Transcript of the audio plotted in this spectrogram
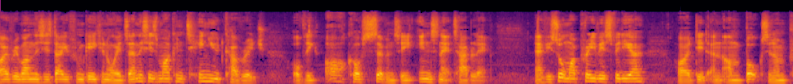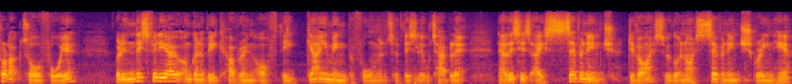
Hi everyone, this is Dave from Geekanoids and this is my continued coverage of the Archos 70 internet tablet. Now if you saw my previous video, I did an unboxing and product tour for you. But in this video I'm going to be covering off the gaming performance of this little tablet. Now this is a 7 inch device, we've got a nice 7 inch screen here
